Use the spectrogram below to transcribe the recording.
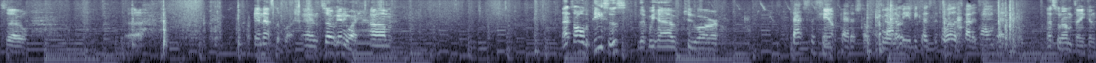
So, uh, and that's the flush. And so anyway, um, that's all the pieces that we have to our. That's the sink Camp pedestal. It's gotta be because the toilet's got its own pedestal. That's what I'm thinking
